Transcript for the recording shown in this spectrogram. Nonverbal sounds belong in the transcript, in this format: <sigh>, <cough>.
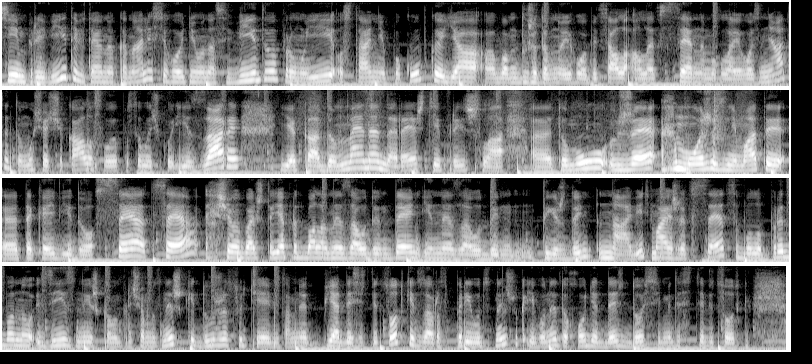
Всім привіт! Вітаю на каналі. Сьогодні у нас відео про мої останні покупки. Я е, вам дуже давно його обіцяла, але все не могла його зняти, тому що чекала свою посилочку із Зари, яка до мене нарешті прийшла. Е, Тому вже <laughs> можу знімати е, таке відео. Все це, що ви бачите, я придбала не за один день і не за один тиждень. Навіть майже все це було придбано зі знижками. Причому знижки дуже суттєві. Там не 5-10% зараз період знижок, і вони доходять десь до 70%.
